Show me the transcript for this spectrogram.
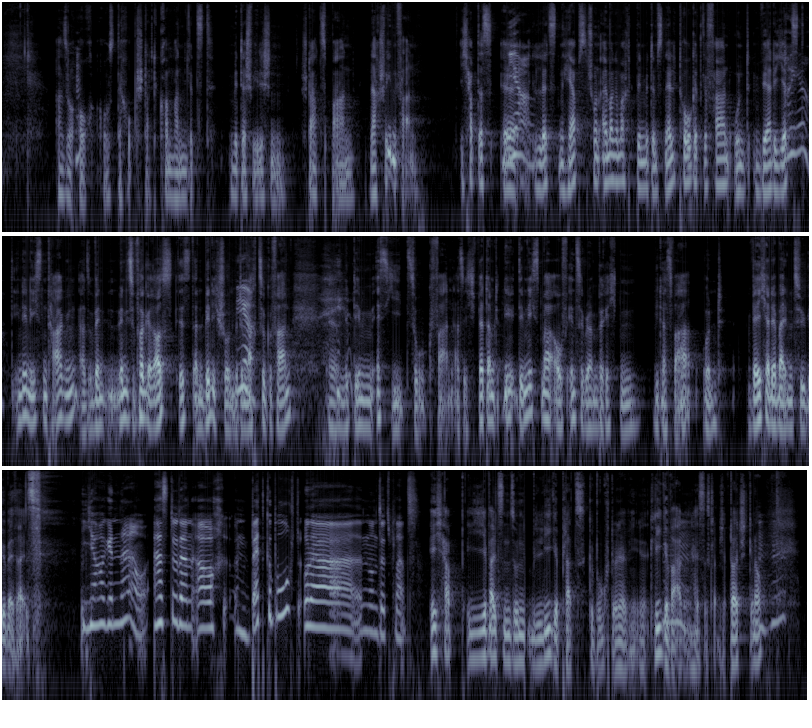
Also auch aus der Hauptstadt kann man jetzt mit der schwedischen Staatsbahn nach Schweden fahren. Ich habe das äh, Ja. letzten Herbst schon einmal gemacht, bin mit dem Snelltoget gefahren und werde jetzt Ah, ja. in den nächsten Tagen, also wenn, wenn diese Folge raus ist, dann bin ich schon mit dem Ja. Nachtzug gefahren, äh, mit dem SJ-Zug fahren. Also ich werde dann dem- demnächst mal auf Instagram berichten, wie das war und welcher der beiden Züge besser ist. Ja, genau. Hast du dann auch ein Bett gebucht oder einen Sitzplatz? Ich habe jeweils einen, so einen Liegeplatz gebucht oder wie, Liegewagen Mhm. heißt das, glaube ich, auf Deutsch, genau.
